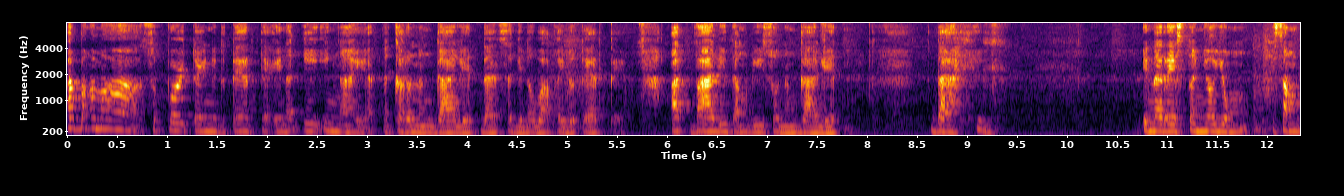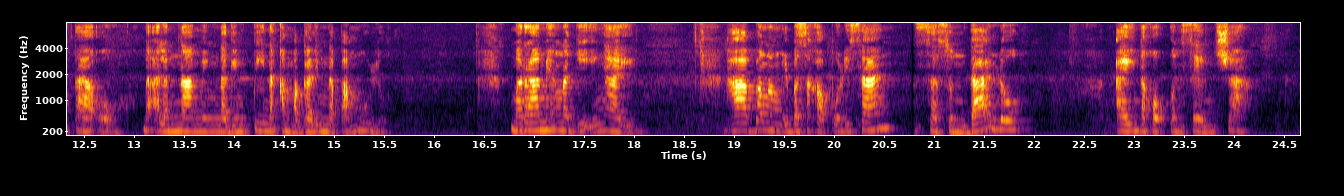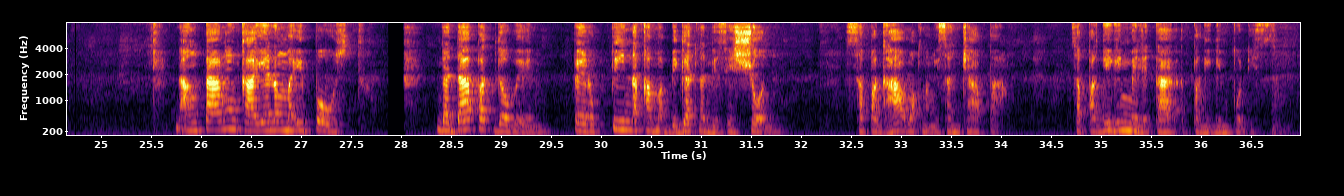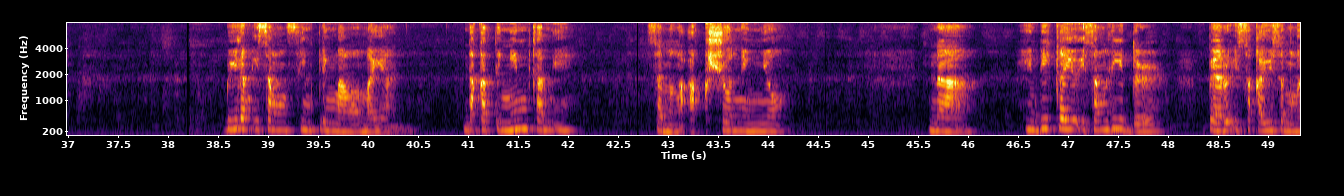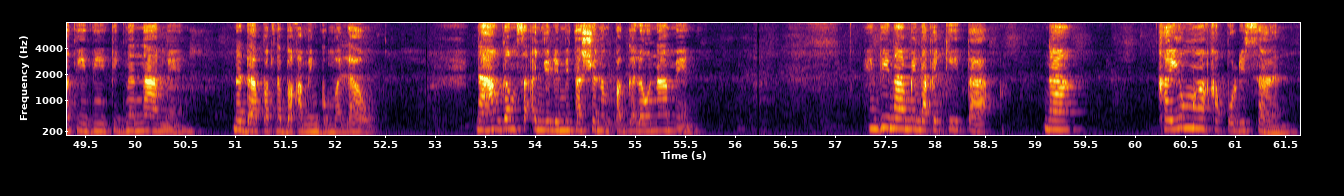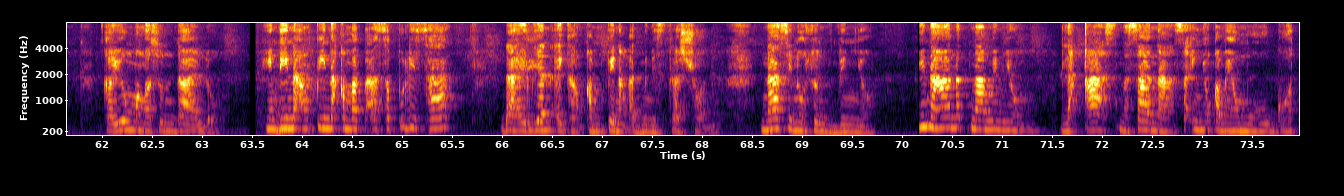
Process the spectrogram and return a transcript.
Habang ang mga supporter ni Duterte ay nag-iingay at nagkaroon ng galit dahil sa ginawa kay Duterte. At valid ang reason ng galit. Dahil inaresto nyo yung isang tao na alam naming naging pinakamagaling na pangulo. Marami ang nag-iingay. Habang ang iba sa kapulisan, sa sundalo, ay nakokonsensya na ang tanging kaya lang maipost na dapat gawin pero pinakamabigat na desisyon sa paghawak ng isang tsapa sa pagiging militar at pagiging pulis. Bilang isang simpleng mamamayan, nakatingin kami sa mga aksyon ninyo na hindi kayo isang leader pero isa kayo sa mga tinitignan namin na dapat na ba kaming gumalaw na hanggang saan yung limitasyon ng paggalaw namin. Hindi namin nakikita na kayong mga kapulisan, kayong mga sundalo, hindi na ang pinakamataas sa pulis ha, dahil yan ay kakampi ng administrasyon na sinusunod ninyo. Hinahanap namin yung lakas na sana sa inyo kami humuhugot.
